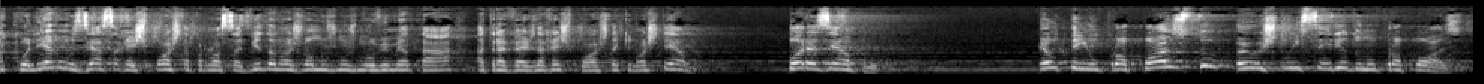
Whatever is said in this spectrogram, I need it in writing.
acolhermos essa resposta para a nossa vida, nós vamos nos movimentar através da resposta que nós temos. Por exemplo, eu tenho um propósito ou eu estou inserido no propósito?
